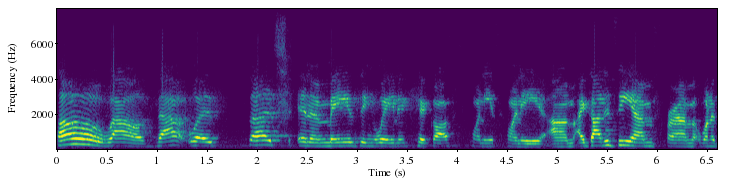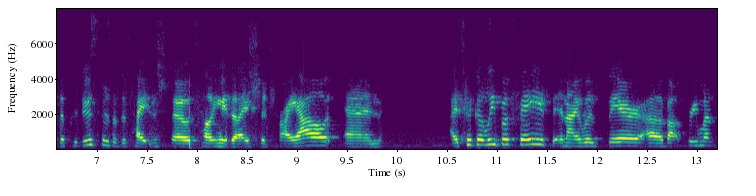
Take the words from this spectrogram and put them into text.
Oh, wow. That was such an amazing way to kick off 2020. Um, I got a DM from one of the producers of the Titan show telling me that I should try out. And I took a leap of faith and I was there uh, about three months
